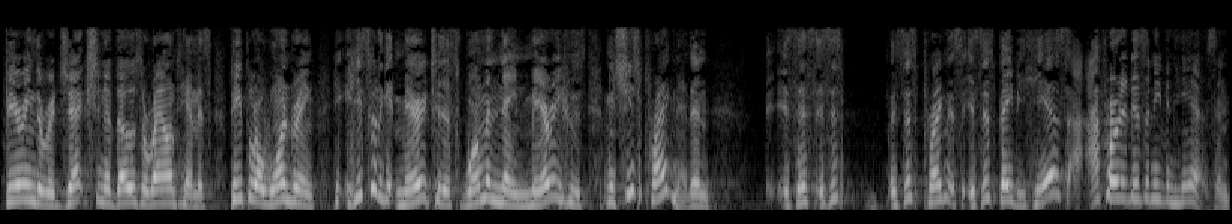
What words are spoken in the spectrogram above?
fearing the rejection of those around him, as people are wondering, he's going to get married to this woman named Mary, who's, I mean, she's pregnant, and is this, is this, is this pregnancy, is this baby his? I've heard it isn't even his. And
